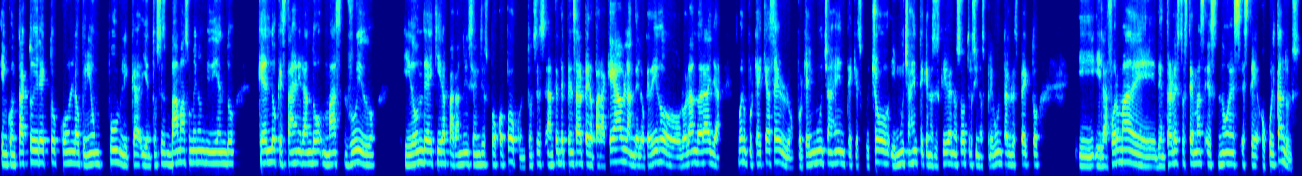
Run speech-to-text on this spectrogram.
en contacto directo con la opinión pública y entonces va más o menos midiendo qué es lo que está generando más ruido y dónde hay que ir apagando incendios poco a poco. Entonces, antes de pensar, pero ¿para qué hablan de lo que dijo Rolando Araya? Bueno, porque hay que hacerlo, porque hay mucha gente que escuchó y mucha gente que nos escribe a nosotros y nos pregunta al respecto. Y, la forma de, entrar a estos temas es, no es este, ocultándolos,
